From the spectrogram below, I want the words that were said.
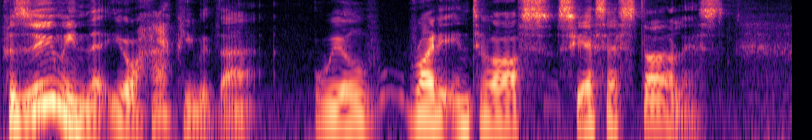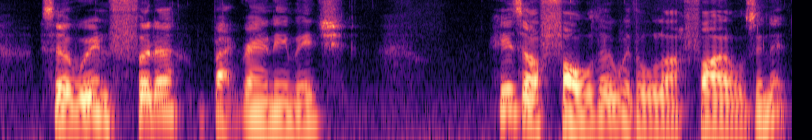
Presuming that you're happy with that, we'll write it into our CSS style list. So we're in footer, background image, Here's our folder with all our files in it.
